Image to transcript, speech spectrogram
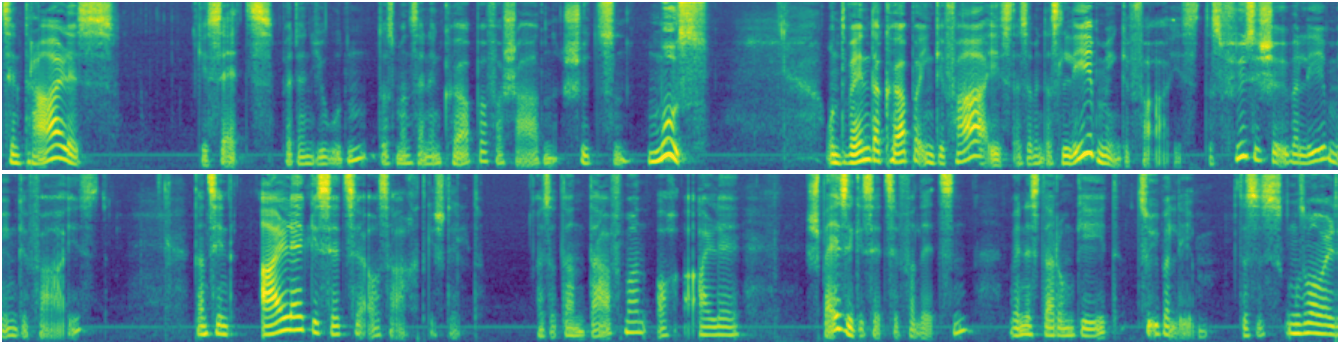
zentrales Gesetz bei den Juden, dass man seinen Körper vor Schaden schützen muss. Und wenn der Körper in Gefahr ist, also wenn das Leben in Gefahr ist, das physische Überleben in Gefahr ist, dann sind alle Gesetze außer Acht gestellt. Also dann darf man auch alle Speisegesetze verletzen, wenn es darum geht, zu überleben. Das ist, muss man mal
